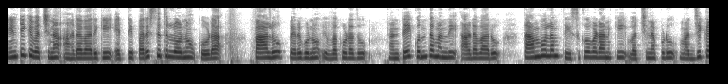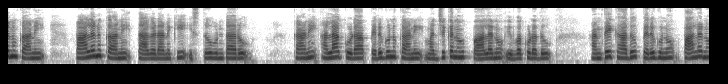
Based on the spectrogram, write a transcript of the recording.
ఇంటికి వచ్చిన ఆడవారికి ఎట్టి పరిస్థితుల్లోనూ కూడా పాలు పెరుగును ఇవ్వకూడదు. అంటే కొంతమంది ఆడవారు తాంబూలం తీసుకోవడానికి వచ్చినప్పుడు మజ్జికను కానీ పాలను కానీ తాగడానికి ఇస్తూ ఉంటారు. కానీ అలా కూడా పెరుగును కానీ మజ్జికను పాలను ఇవ్వకూడదు. అంతేకాదు పెరుగును పాలను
